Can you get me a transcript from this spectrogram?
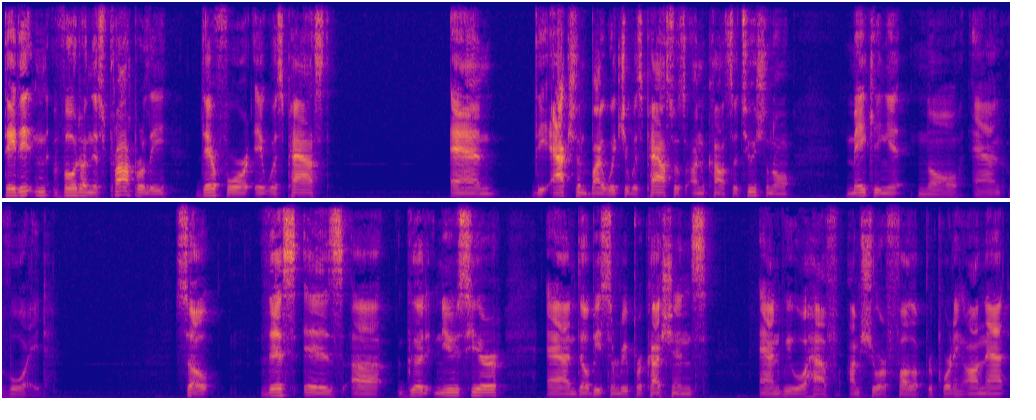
they didn't vote on this properly, therefore, it was passed, and the action by which it was passed was unconstitutional making it null and void. So, this is uh, good news here, and there'll be some repercussions, and we will have, I'm sure, follow up reporting on that.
